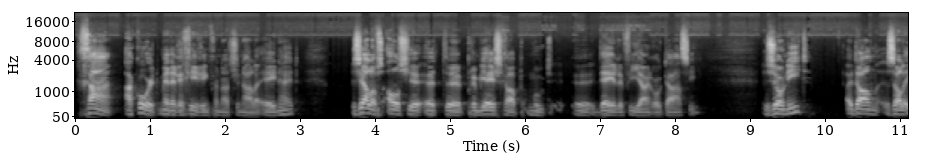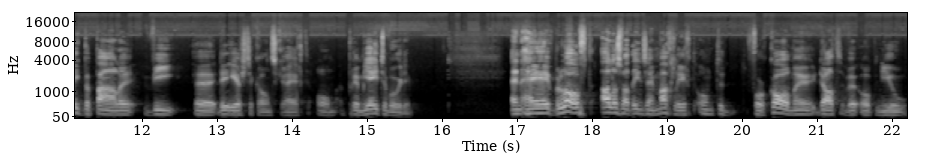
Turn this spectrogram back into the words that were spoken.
Ga akkoord met een regering van nationale eenheid. Zelfs als je het uh, premierschap moet uh, delen via een rotatie. Zo niet, dan zal ik bepalen wie uh, de eerste kans krijgt om premier te worden. En hij heeft beloofd alles wat in zijn macht ligt om te voorkomen dat we opnieuw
